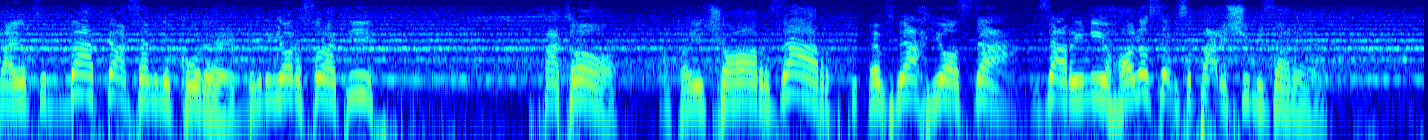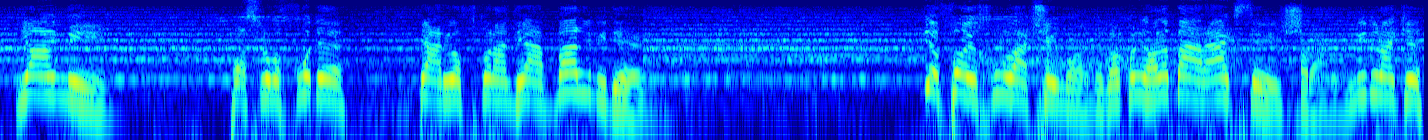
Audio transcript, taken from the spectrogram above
دریافت بعد در زمین کره. ببینیم یار سرعتی. خطا. خطای چهار ضرب 17 11 زرینی حالا سرویس پرشی می‌زنه. یانگمین پاس رو به خود دریافت کننده اول میده. دفاع خوب بچه ما نگاه کنید حالا برعکسش. می‌دونن که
